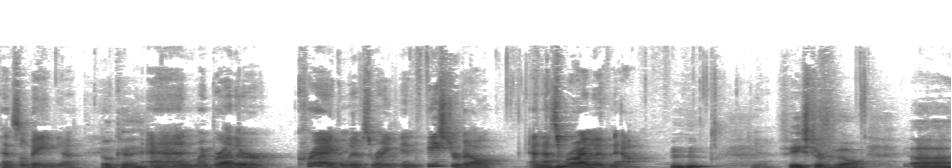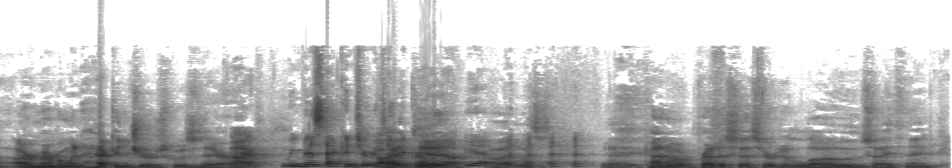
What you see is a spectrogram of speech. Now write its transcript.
pennsylvania Okay. and my brother craig lives right in feasterville and that's where i live now Mm-hmm. Yeah. Feasterville. Uh, I remember when Hechinger's was there. I, we miss Hechinger's I growing did. up, yeah. Uh, it was uh, kind of a predecessor to Lowe's, I think.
